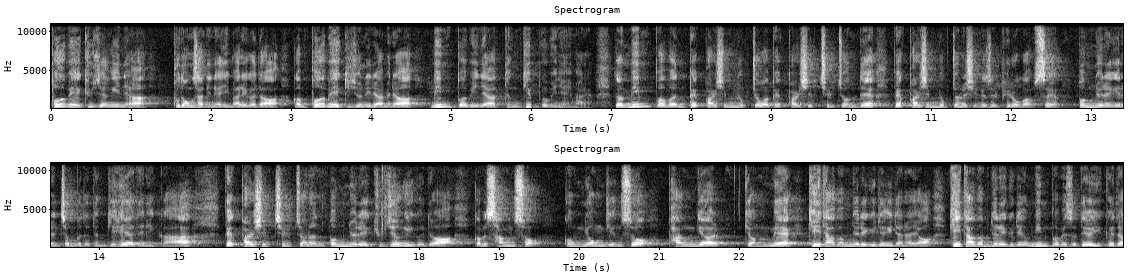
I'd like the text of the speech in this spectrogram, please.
법의 규정이냐, 부동산이냐 이 말이거든. 그럼 법의 기준이라면 민법이냐 등기법이냐 이 말이야. 그 민법은 186조와 187조인데 186조는 신경 쓸 필요가 없어요. 법률행위는 전부 다 등기해야 되니까 187조는 법률의 규정이거든. 그럼 상소, 공용징수, 판결, 경매, 기타 법률의 규정이잖아요. 기타 법률의 규정은 민법에서 되어 있거든.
